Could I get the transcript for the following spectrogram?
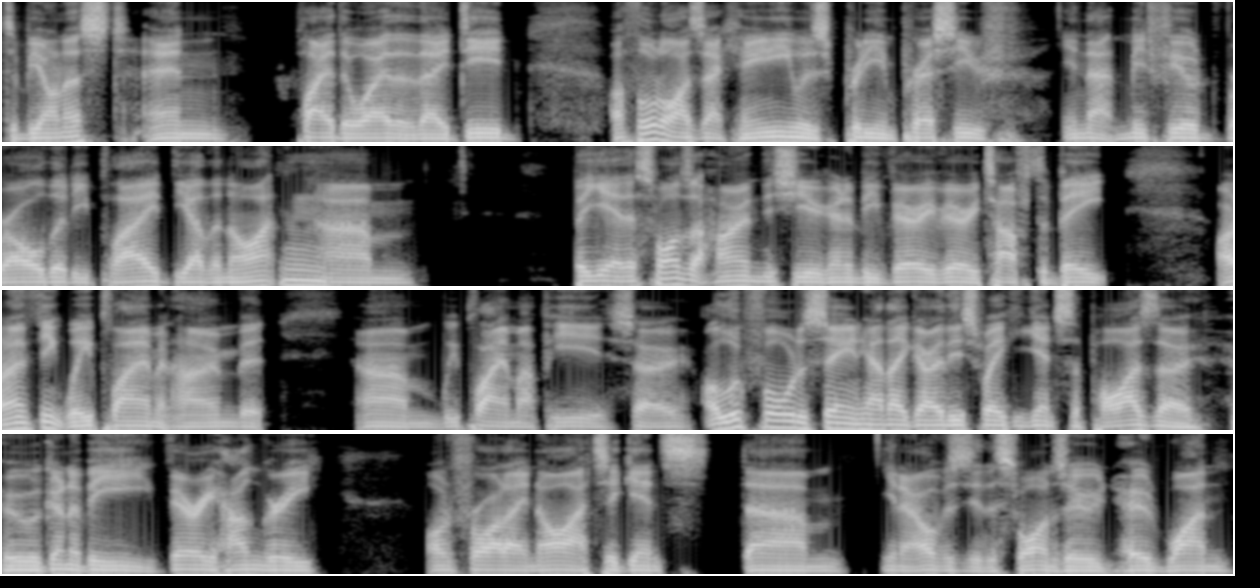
to be honest, and played the way that they did. I thought Isaac Heaney was pretty impressive in that midfield role that he played the other night. Mm. Um, but yeah, the Swans at home this year are going to be very, very tough to beat. I don't think we play them at home, but um, we play them up here. So I look forward to seeing how they go this week against the Pies, though, who are going to be very hungry on Friday night against, um, you know, obviously the Swans who had won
